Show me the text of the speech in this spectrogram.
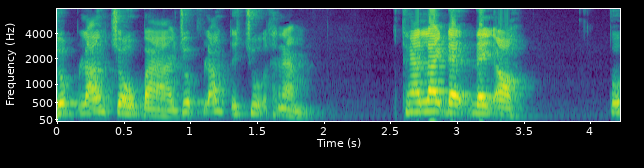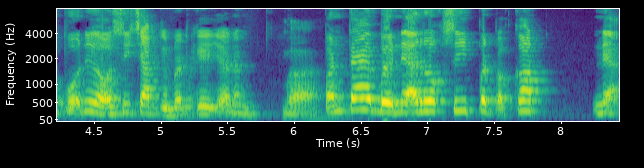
យប់ឡើងចូលបារយប់ឡើងទៅជក់ឆ្នាំថ្ងៃឡៃដេកអស់ពួកពួកនេះរកស៊ីចាប់ចម្រិតគេអញ្ចឹងប៉ុន្តែបើអ្នករកស៊ីពិតប្រកបអ្នក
